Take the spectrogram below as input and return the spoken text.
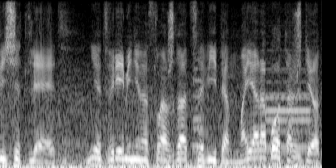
Впечатляет. Нет времени наслаждаться видом. Моя работа ждет.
